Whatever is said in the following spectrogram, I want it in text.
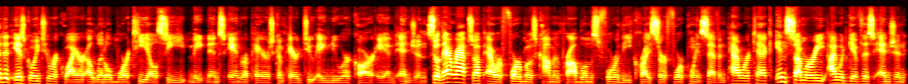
that it is going to require a little more TLC maintenance and repairs compared to a newer car and engine. So that wraps up our four most common problems for the Chrysler 4.7 PowerTech. In summary, I would give this engine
